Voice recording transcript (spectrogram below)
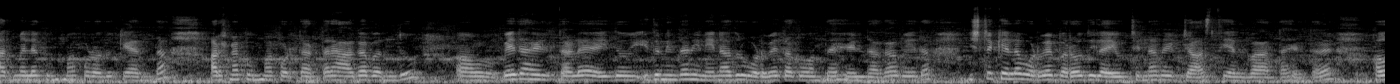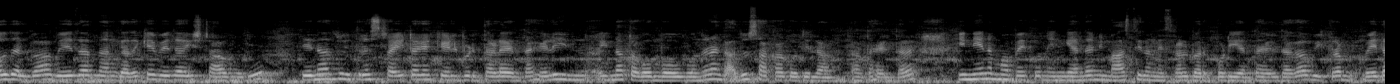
ಆದಮೇಲೆ ಕುಂಕುಮ ಕೊಡೋದಕ್ಕೆ ಅಂತ ಅರ್ಶಿನ ಕುಂಕುಮ ಕೊಡ್ತಾ ಇರ್ತಾರೆ. ಆಗ ಬಂದು ವೇದ ಹೇಳ್ತಾಳೆ, ಇದು, ಇದರಿಂದ ನೀನೇನಾದರೂ ಒಡವೆ ತಗೋ ಅಂತ ಹೇಳಿದಾಗ ವೇದ, ಇಷ್ಟಕ್ಕೆಲ್ಲ ಒಡವೆ ಬರೋದಿಲ್ಲ, ಇವಾಗ ಚಿನ್ನ ರೇಟ್ ಜಾಸ್ತಿ ಅಲ್ವಾ? ಅಂತ ಹೇಳ್ತಾರೆ. ಹೌದಲ್ವಾ, ವೇದ, ನನಗೆ ಅದಕ್ಕೆ ವೇದ ಇಷ್ಟ ಆಗೋದು. ಏನಾದರೂ ಇದ್ರೆ ಸ್ಟ್ರೈಟಾಗೆ ಕೇಳಿಬಿಡ್ತಾಳೆ ಅಂತ ಹೇಳಿ ಇನ್ನು ಇನ್ನೂ ತೊಗೊಂಬೋಗು ಅಂದರೆ ನನಗೆ ಅದು ಸಾಕಾಗೋದಿಲ್ಲ ಅಂತ ಹೇಳ್ತಾರೆ. ಇನ್ನೇನಮ್ಮ ಬೇಕು ನಿನಗೆ? ಅಂದರೆ ನಿಮ್ಮ ಆಸ್ತಿ ನನ್ನ ಹೆಸ್ರಲ್ಲಿ ಬರ್ಕೊಡಿ ಅಂತ ಹೇಳಿದಾಗ ವಿಕ್ರಮ್, ವೇದ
